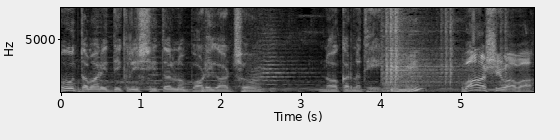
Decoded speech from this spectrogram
હું તમારી દીકરી શીતલનો બોડીગાર્ડ છું. નોકર નથી. વાહ શિવા વાહ.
